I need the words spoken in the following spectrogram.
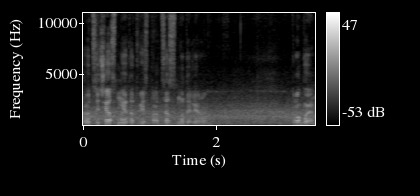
И вот сейчас мы этот весь процесс моделируем. Пробуем.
